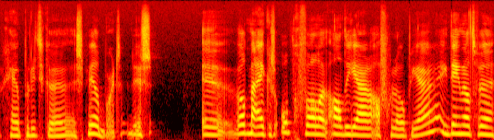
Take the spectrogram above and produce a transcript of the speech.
geopolitieke speelbord. Dus uh, wat mij eigenlijk is opgevallen al die jaren afgelopen jaar, ik denk dat we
